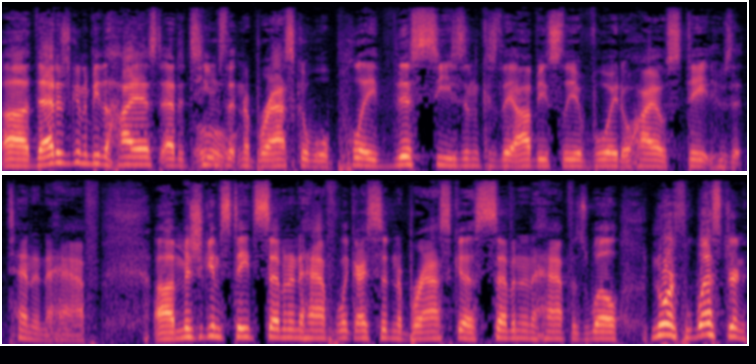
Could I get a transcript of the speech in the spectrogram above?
Uh, that is going to be the highest out of teams that Nebraska will play this season because they obviously avoid Ohio State, who's at ten and a half. Uh, Michigan State seven and a half. Like I said, Nebraska seven and a half as well. Northwestern.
